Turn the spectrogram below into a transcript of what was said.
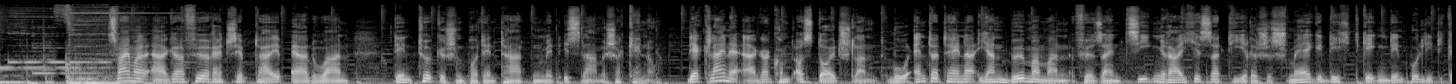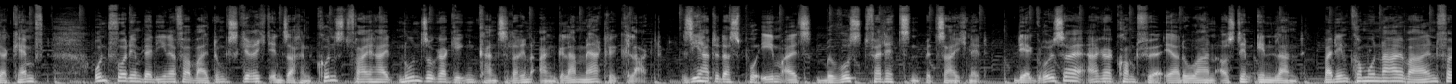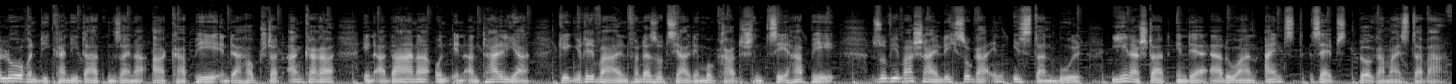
Zweimal Ärger für Recep Tayyip Erdogan, den türkischen Potentaten mit islamischer Kennung. Der kleine Ärger kommt aus Deutschland, wo Entertainer Jan Böhmermann für sein ziegenreiches satirisches Schmähgedicht gegen den Politiker kämpft und vor dem Berliner Verwaltungsgericht in Sachen Kunstfreiheit nun sogar gegen Kanzlerin Angela Merkel klagt. Sie hatte das Poem als bewusst verletzend bezeichnet. Der größere Ärger kommt für Erdogan aus dem Inland. Bei den Kommunalwahlen verloren die Kandidaten seiner AKP in der Hauptstadt Ankara, in Adana und in Antalya gegen Rivalen von der sozialdemokratischen CHP, sowie wahrscheinlich sogar in Istanbul, jener Stadt, in der Erdogan einst selbst Bürgermeister war.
